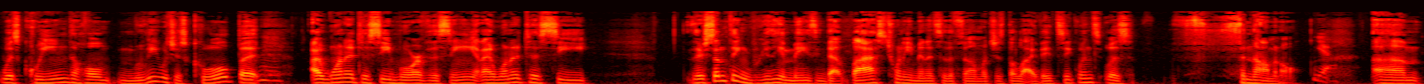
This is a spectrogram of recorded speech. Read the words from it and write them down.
was Queen the whole movie, which is cool, but I wanted to see more of the singing, and I wanted to see. There's something really amazing. That last 20 minutes of the film, which is the Live Aid sequence, was f- phenomenal yeah, Um,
